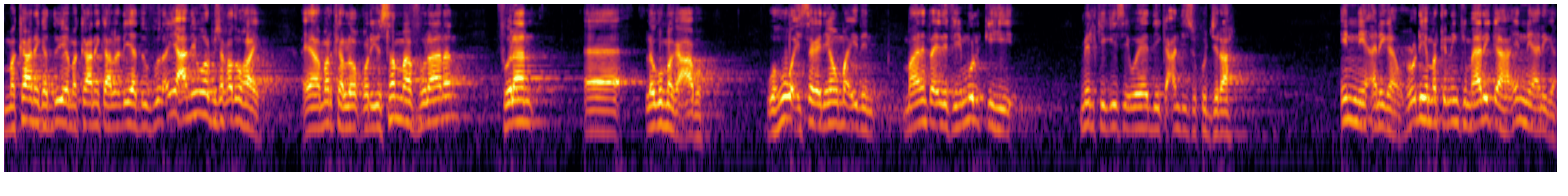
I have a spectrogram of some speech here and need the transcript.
makaanik haduu ya makaanika la dhihi fulan yani walba shaqad uhay ayaa marka loo qor yusama fulaanan fulaan lagu magacaabo. Wa huwa isaga yowmaidin maalinta idin fii mulkihi milkigiisa wayadii gacantiisa ku jira. Inii aniga wuxuu dhihi marka ninkii maalig aha inii aniga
